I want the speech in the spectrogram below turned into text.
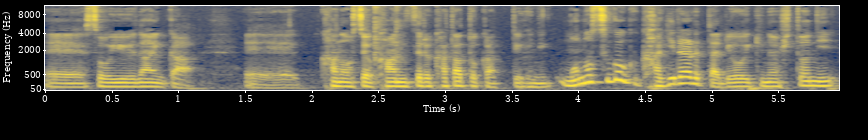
えー、そういう何か、えー、可能性を感じてる方とかっていうふうにものすごく限られた領域の人に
